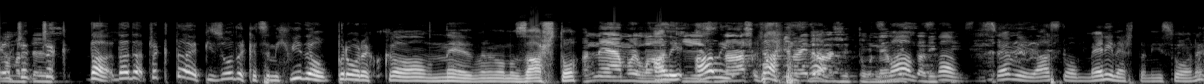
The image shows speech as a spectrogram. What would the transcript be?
evo, čak, Martez. čak, da, da, da, čak ta epizoda kad sam ih video, prvo rekao kao ne, ono zašto, A nemoj Laki, ali, ali, znaš ko da, nam je najdraži tu, nemoj znam, sad znam, sve mi je jasno, meni nešto nisu one.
